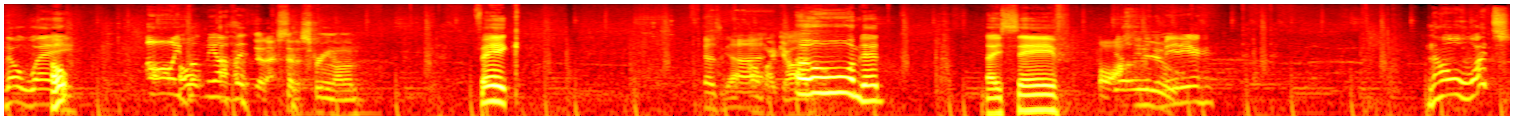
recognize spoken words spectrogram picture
No way. Oh. Oh, he put me off oh. it. Did I set a screen on him? Fake. Because, Oh my god. Oh, I'm dead. Nice save. oh, meteor. No, what?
